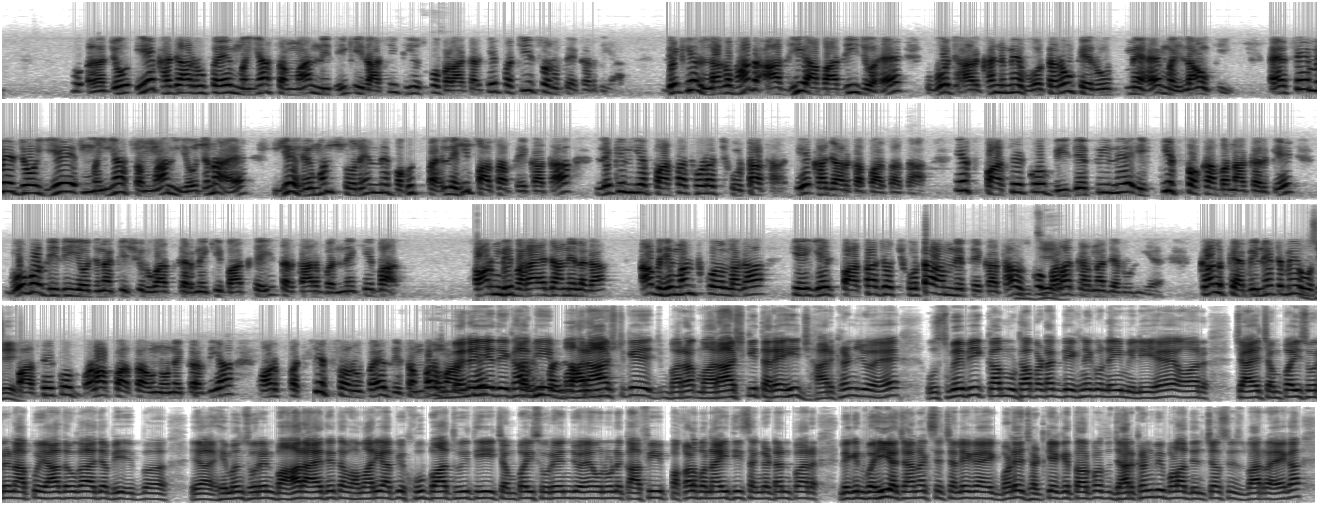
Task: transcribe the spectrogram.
जो एक हज़ार रुपए मैया सम्मान निधि की राशि थी, उसको बढ़ा करके पच्चीस सौ रुपए कर दिया। देखिए, लगभग आधी आबादी जो है, वो झारखंड में वोटरों के रूप में है, महिलाओं की। ऐसे में जो ये मैया सम्मान योजना है, ये हेमंत सोरेन ने बहुत पहले ही पासा फेंका था, लेकिन ये पासा थोड़ा छोटा था, एक हज़ार का पासा था। इस पासे को बीजेपी ने 2100 का बना करके गोगो दीदी योजना की शुरुआत करने की बात कही सरकार बनने के बाद। फॉर्म भी भराया जाने लगा। अब हेमंत को लगा कि ये पासा जो छोटा हमने फेंका था उसको बड़ा करना ज़रूरी है। कल कैबिनेट में उस पासे को बड़ा पासा उन्होंने कर दिया और पच्चीस सौ रुपए दिसंबर मैंने ये देखा कि महाराष्ट्र के महाराष्ट्र की तरह ही झारखंड जो है उसमें भी कम उठापटक देखने को नहीं मिली है और चाहे चंपई सोरेन आपको याद होगा जब हेमंत सोरेन बाहर आए थे तब हमारी आपकी खूब बात हुई थी। चंपई सोरेन जो है उन्होंने काफ़ी पकड़ बनाई थी संगठन पर लेकिन वही अचानक से चले गए। एक बड़े झटके के तौर पर तो झारखंड भी बड़ा दिलचस्प इस बार रहेगा।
